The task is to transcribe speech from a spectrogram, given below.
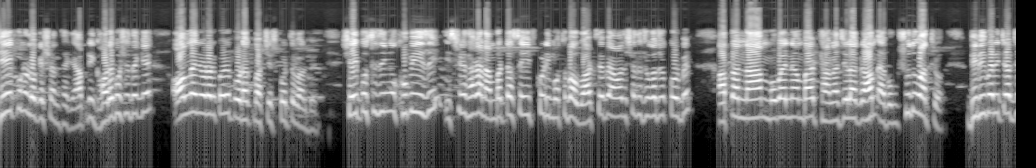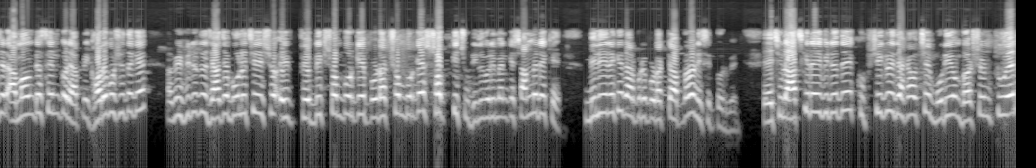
যে কোনো লোকেশন থেকে। আপনি ঘরে বসে থেকে অনলাইন অর্ডার করে প্রোডাক্ট পারচেস করতে পারবেন। সেই প্রসেসিংও খুবই ইজি স্ক্রিনে থাকা নাম্বারটা সেভ করি, অথবা হোয়াটসঅ্যাপে আমাদের সাথে যোগাযোগ করবেন। আপনার নাম, মোবাইল নাম্বার, থানা, জেলা, গ্রাম এবং শুধুমাত্র ডেলিভারি চার্জের অ্যামাউন্টটা সেন্ড করে আপনি ঘরে বসে থেকে আমি ভিডিওতে যা যা বলেছি, এই ফেব্রিক সম্পর্কে প্রোডাক্ট সম্পর্কে সবকিছু ডেলিভারি ম্যানকে সামনে রেখে, মিলিয়ে রেখে তারপরে প্রোডাক্টটা আপনারা রিসিভ করবেন। এই ছিল আজকের এই ভিডিওতে খুব শীঘ্রই দেখা হচ্ছে মরিয়ম ভার্সন টু এর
